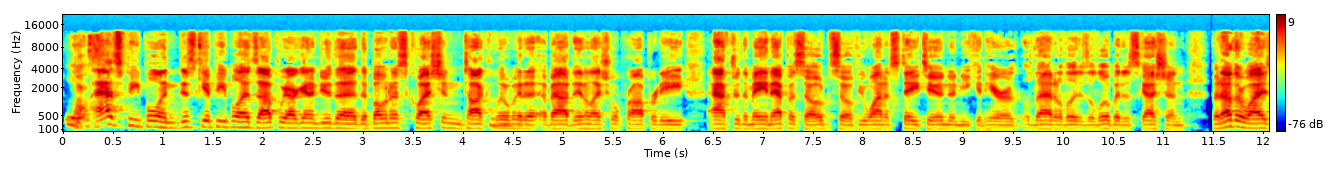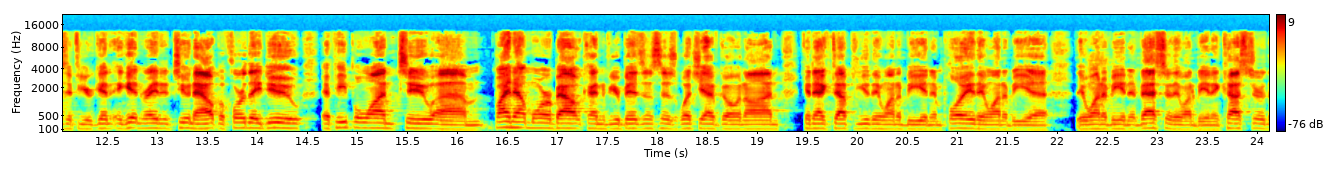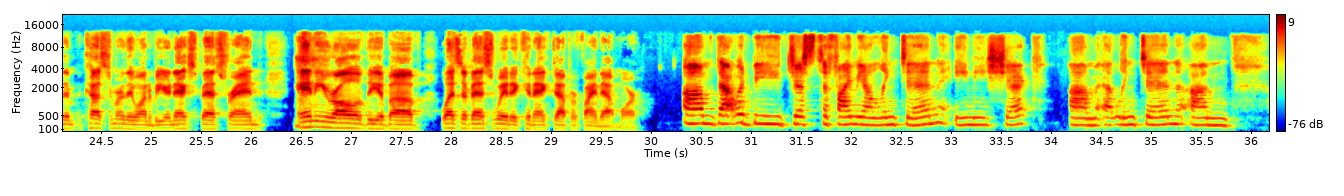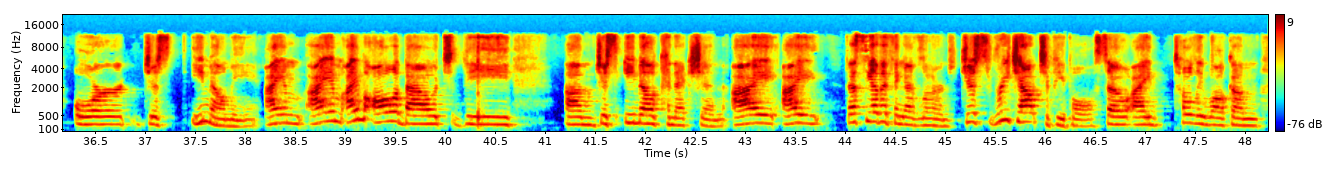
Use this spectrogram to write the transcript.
Yes. Well, as people, and just give people heads up, we are going to do the the bonus question and talk a little mm-hmm. bit about intellectual property after the main episode. So if you want to stay tuned, and you can hear that is a little bit of discussion. But otherwise, if you're getting getting ready to tune out before they do, if people want to um, find out more about kind of your businesses, what you have going on, connect up to you. They want to be an employee, they want to be a they want to be an investor, they want to be an customer, the customer, they want to be your next best friend. Any or all of the above. What's the best way to connect up or find out more? Um, that would be just to find me on LinkedIn, Amy Shick um, at LinkedIn, um, or just email me. I am I am I'm all about the um, just email connection. I I that's the other thing I've learned. Just reach out to people. So I totally welcome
